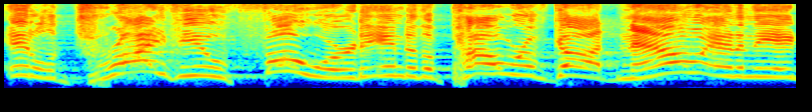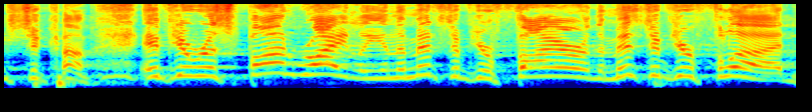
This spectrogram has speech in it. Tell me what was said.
it'll drive you forward into the power of God now and in the age to come. If you respond rightly in the midst of your fire, in the midst of your flood,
